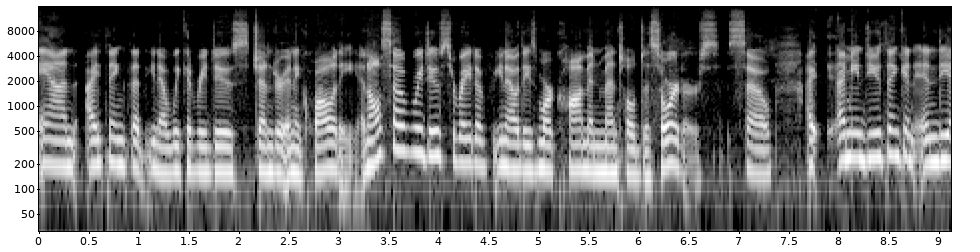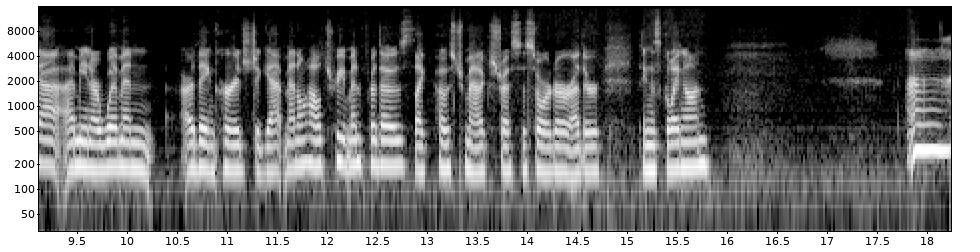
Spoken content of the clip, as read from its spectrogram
And I think that, you know, we could reduce gender inequality and also reduce the rate of, you know, these more common mental disorders. So, I, I mean, do you think in India, I mean, are women, are they encouraged to get mental health treatment for those like post traumatic stress disorder or other things going on? Mm,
